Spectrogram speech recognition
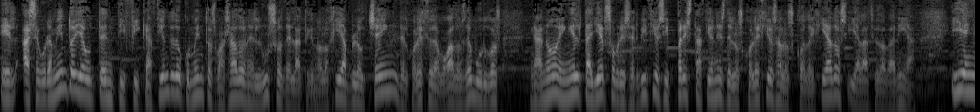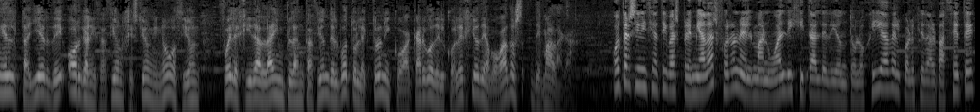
El aseguramiento y autentificación de documentos basado en el uso de la tecnología blockchain del Colegio de Abogados de Burgos ganó en el taller sobre servicios y prestaciones de los colegios a los colegiados y a la ciudadanía. Y en el taller de organización, gestión e innovación fue elegida la implantación del voto electrónico a cargo del Colegio de Abogados de Málaga. Otras iniciativas premiadas fueron el Manual Digital de Deontología del Colegio de Albacete,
